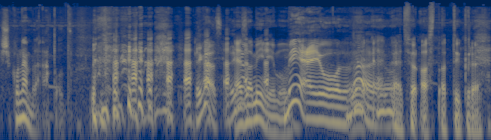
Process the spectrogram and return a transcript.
És akkor nem látod. Igaz? Ez a minimum. Milyen jó. Vedd fel azt a tükröt.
